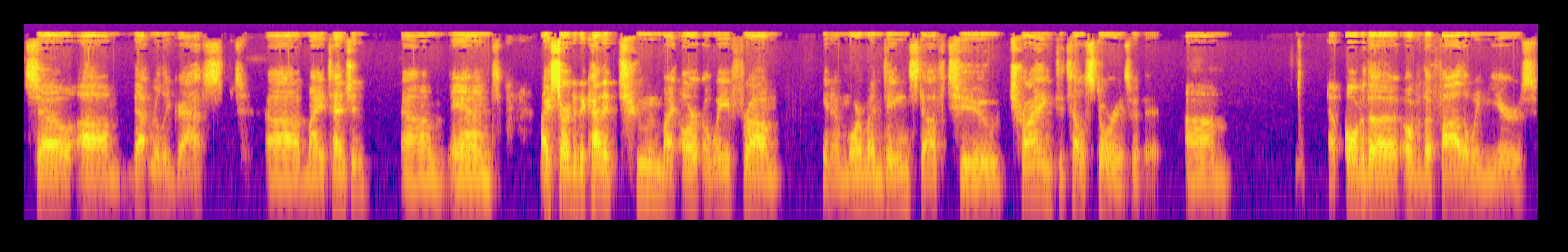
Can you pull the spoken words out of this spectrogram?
So um, that really grasped uh, my attention, um, and I started to kind of tune my art away from, you know, more mundane stuff to trying to tell stories with it. Um, over the over the following years,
